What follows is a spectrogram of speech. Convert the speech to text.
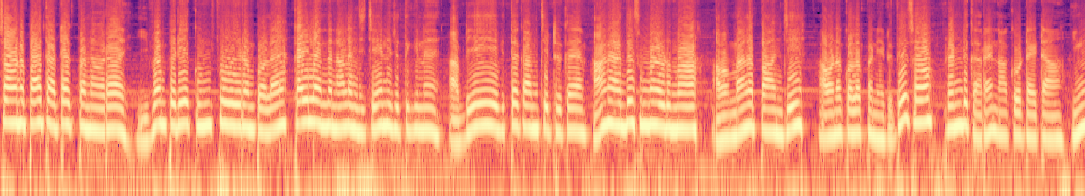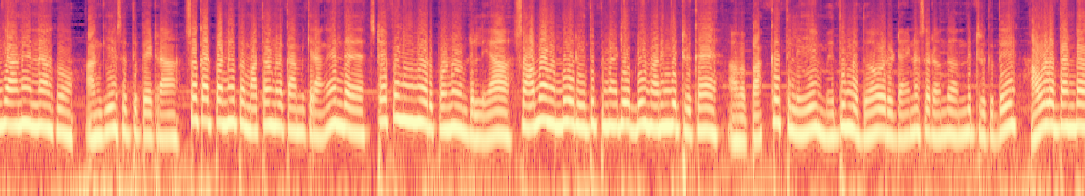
சோ அவனை பார்த்து அட்டாக் பண்ண வர இவன் பெரிய குங்ஃபு வீரம் போல கையில அந்த நாலஞ்சு சேனை சுத்திக்கின்னு அப்படியே விட்ட காமிச்சிட்டு இருக்க. ஆனா அது சும்மா விடுமா? அவன் மேல பாஞ்சு அவனை கொலை பண்ணிடுது சோ ஃப்ரெண்டுக்காரன் நாக் அவுட் ஆயிட்டான் இங்க ஆனா என்ன ஆகும்? அங்கேயும் செத்து போயிட்டான் சோ கட் பண்ண இப்ப மத்தவங்களை காமிக்கிறாங்க. இந்த ஸ்டெஃபனின்னு ஒரு பொண்ணு உண்டு இல்லையா? சோ அவன் வந்து ஒரு இது பின்னாடி அப்படியே மறைஞ்சிட்டு இருக்க. அவ பக்கத்துலயே மெது மெதுவா ஒரு டைனோசர் வந்து வந்துட்டு இருக்குது. அவ்வளவுதாண்டா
